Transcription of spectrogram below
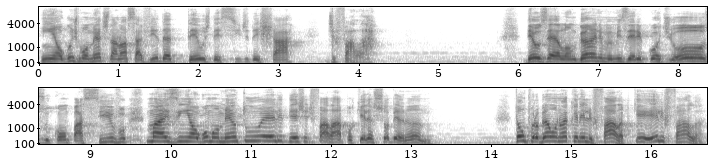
E em alguns momentos da nossa vida, Deus decide deixar de falar. Deus é longânimo, misericordioso, compassivo, mas em algum momento ele deixa de falar, porque ele é soberano. Então o problema não é quando ele fala, porque ele fala.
